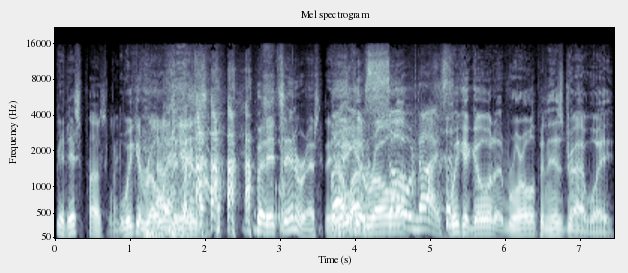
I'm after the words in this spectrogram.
It is puzzling, We could roll up in his. but it's interesting. But we it could roll so up- nice. We could go to, roll up in his driveway,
